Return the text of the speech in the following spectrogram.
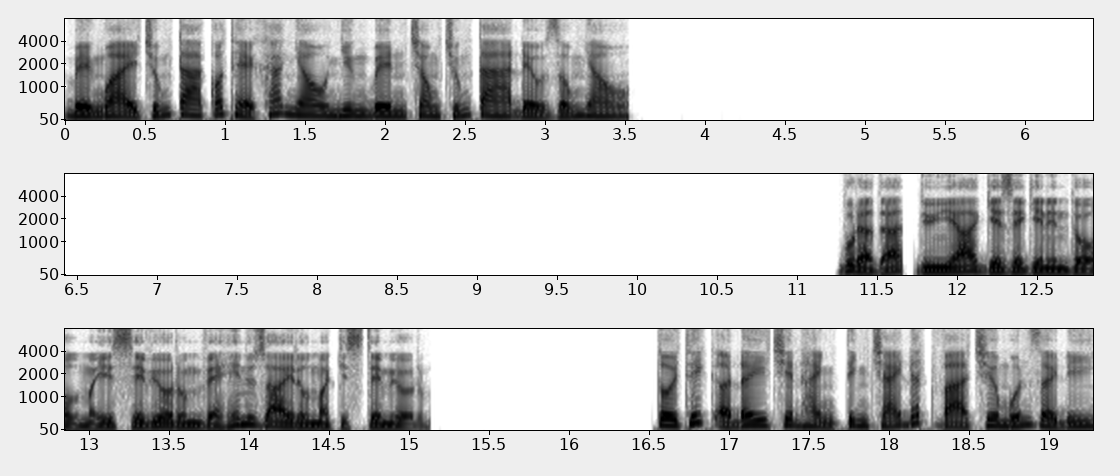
Bề ngoài chúng ta có thể khác nhau nhưng bên trong chúng ta đều giống nhau. Burada, dünya gezegeninde olmayı seviyorum ve henüz ayrılmak istemiyorum. Tôi thích ở đây trên hành tinh trái đất và chưa muốn rời đi.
